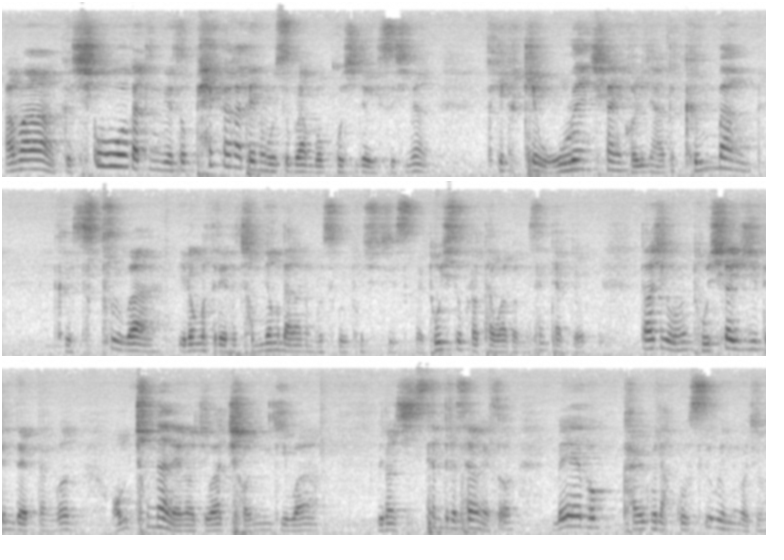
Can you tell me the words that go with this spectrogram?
아마 그 시골 같은 데서 폐가가 되는 모습을 한번 보신 적 있으시면 그게 그렇게 오랜 시간이 걸리지 않아도 금방 그 숲풀과 이런 것들에서 점령당하는 모습을 보실 수 있을 거예요. 도시도 그렇다고 하거든요. 생태학적으로. 따지고 보면 도시가 유지된다 했던 건 엄청난 에너지와 전기와 이런 시스템들을 사용해서 매번 갈고 닦고 쓰고 있는 거죠.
